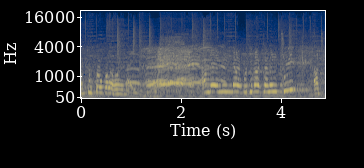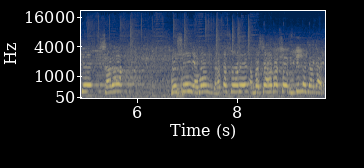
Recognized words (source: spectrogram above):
আশ্বস্তও করা হয় নাই। আমরা এর নিন্দা প্রতিবাদ জানিয়েছি। আজকে সারা দেশে এবং ঢাকা শহরে আমরা শাহবাগ সহ বিভিন্ন জায়গায়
